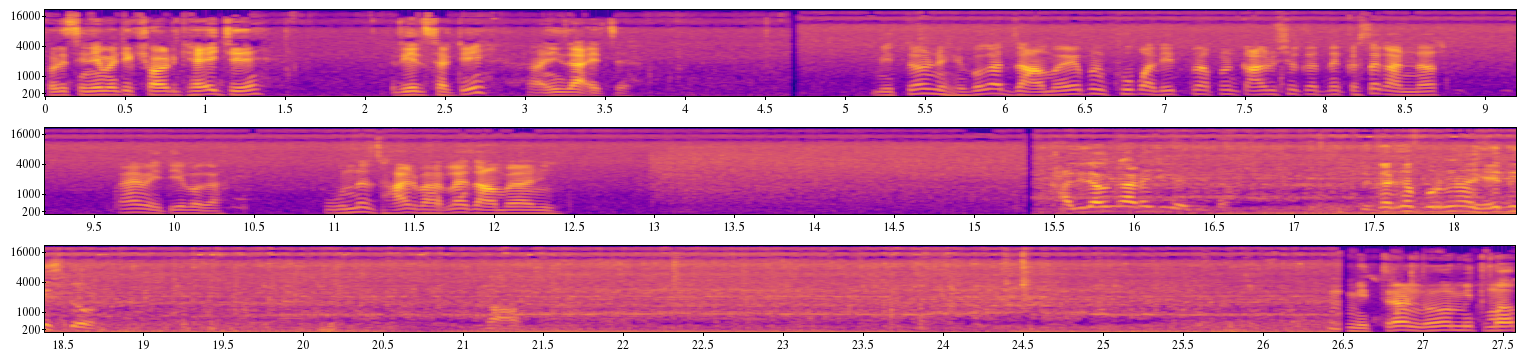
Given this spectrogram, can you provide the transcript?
थोडे सिनेमॅटिक शॉट घ्यायचे रीलसाठी आणि जायचं. मित्रांनो हे बघा जांभळे पण खूप आलेत पण आपण काढू शकत नाही. कसं काढणार? काय माहिती आहे बघा. पूर्ण झाड भरलाय जांभळानी. खाली जाऊन काढायची काय तिथं? तिकडचं पूर्ण हे दिसतो. मित्रांनो मी तुम्हाला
